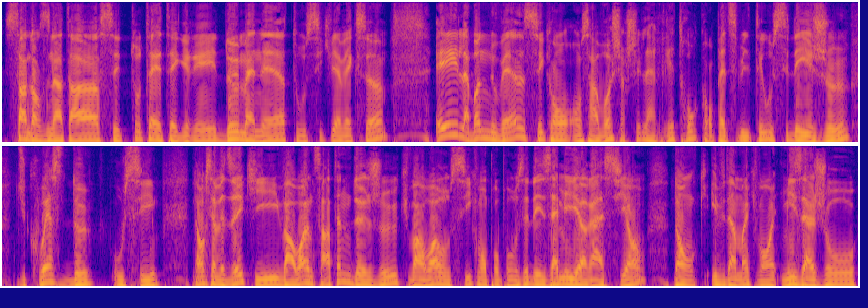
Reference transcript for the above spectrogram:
sans ordinateur, c'est tout intégré, deux manettes aussi qui viennent avec ça. Et la bonne nouvelle, c'est qu'on on s'en va chercher la rétrocompatibilité aussi des jeux du Quest 2 aussi. Donc ça veut dire qu'il va y avoir une centaine de jeux qui vont avoir aussi, qui vont proposer des améliorations, donc évidemment qui vont être mises à jour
